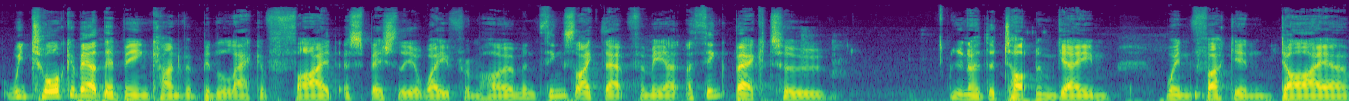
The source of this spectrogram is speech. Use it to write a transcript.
we talk about there being kind of a bit of lack of fight, especially away from home, and things like that for me. I, I think back to, you know, the Tottenham game when fucking Dier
